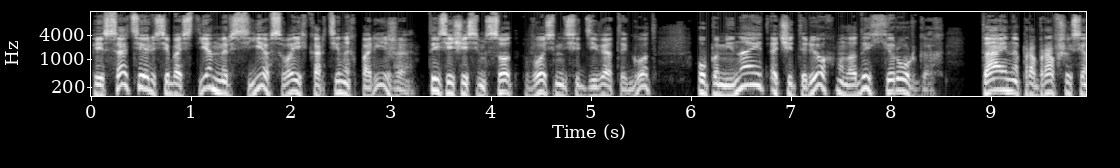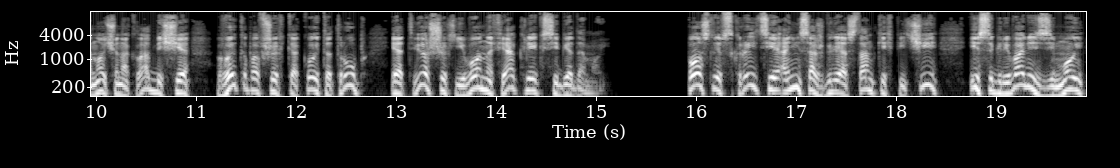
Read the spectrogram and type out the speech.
Писатель Себастьян Мерсье в своих картинах Парижа 1789 год упоминает о четырех молодых хирургах, тайно пробравшихся ночью на кладбище, выкопавших какой-то труп и отвезших его на фиакре к себе домой. После вскрытия они сожгли останки в печи и согревались зимой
